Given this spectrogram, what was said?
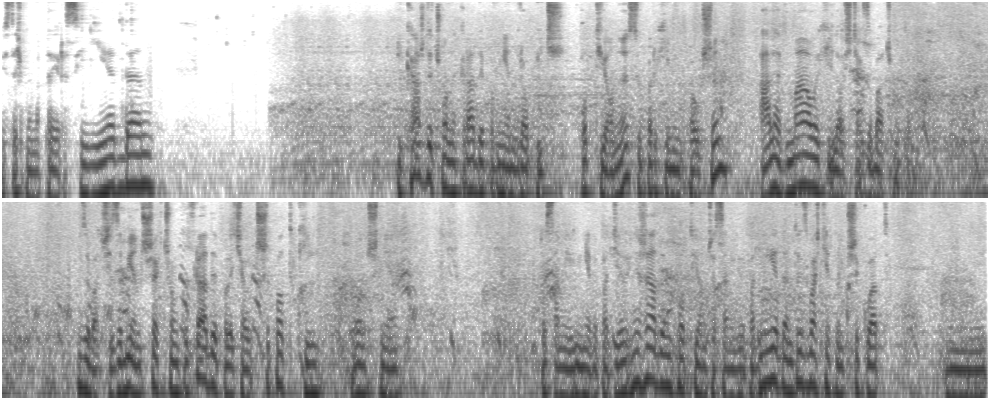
Jesteśmy na Players 1. I każdy członek rady powinien dropić potiony, Super Healing Potion, ale w małych ilościach. Zobaczmy to. Zobaczcie, zabiłem trzech członków rady, poleciały trzy potki łącznie. Czasami nie wypadnie żaden potion, czasami wypadnie jeden. To jest właśnie ten przykład, mm,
